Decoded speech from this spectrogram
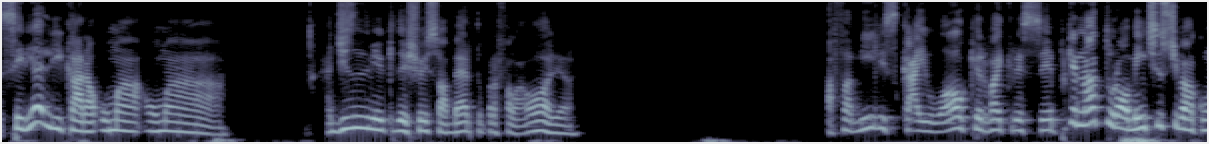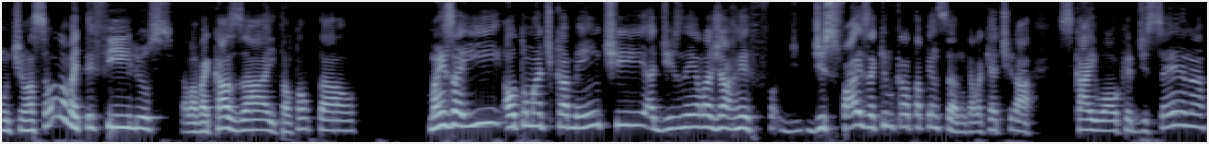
seria ali, cara, uma uma a Disney meio que deixou isso aberto pra falar, olha, a família Skywalker vai crescer, porque naturalmente se tiver uma continuação, ela vai ter filhos, ela vai casar e tal, tal, tal. Mas aí, automaticamente, a Disney ela já desfaz aquilo que ela tá pensando, que ela quer tirar Skywalker de cena,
